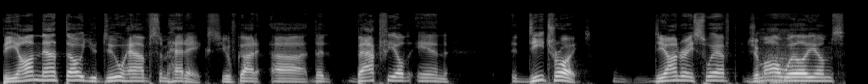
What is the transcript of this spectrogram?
Yep. Beyond that, though, you do have some headaches. You've got uh, the backfield in Detroit: D'Andre Swift, Jamaal Williams.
